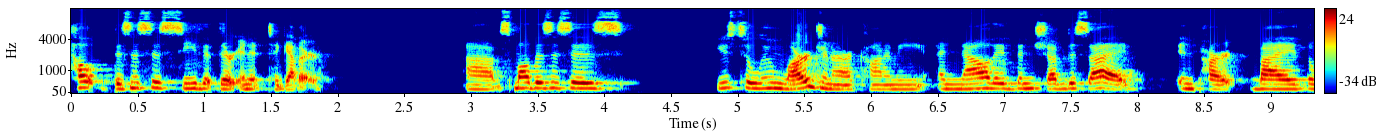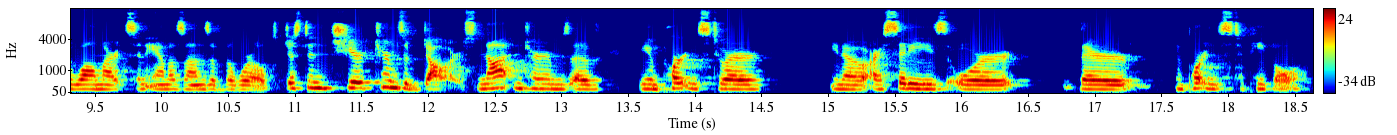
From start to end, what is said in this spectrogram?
help businesses see that they're in it together. Uh, small businesses used to loom large in our economy, and now they've been shoved aside in part by the Walmarts and Amazons of the world, just in sheer terms of dollars, not in terms of the importance to our, you know, our cities or their importance to people.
